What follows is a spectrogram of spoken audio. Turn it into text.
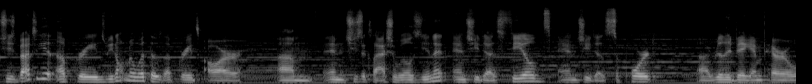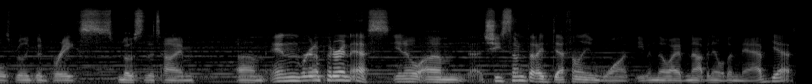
She's about to get upgrades. We don't know what those upgrades are. Um, and she's a Clash of Wills unit, and she does fields, and she does support, uh, really big imperils, really good breaks most of the time. Um, and we're gonna put her in S. You know, um, she's something that I definitely want, even though I've not been able to nab yet.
